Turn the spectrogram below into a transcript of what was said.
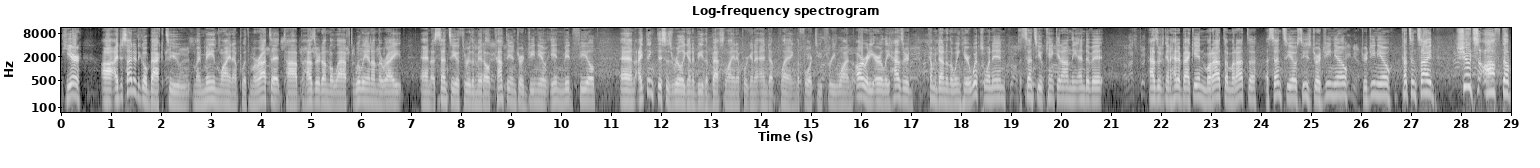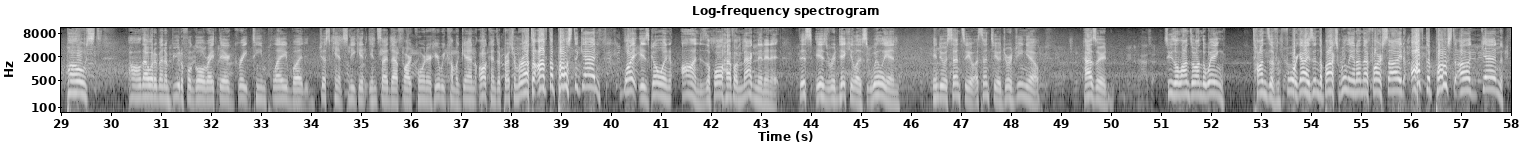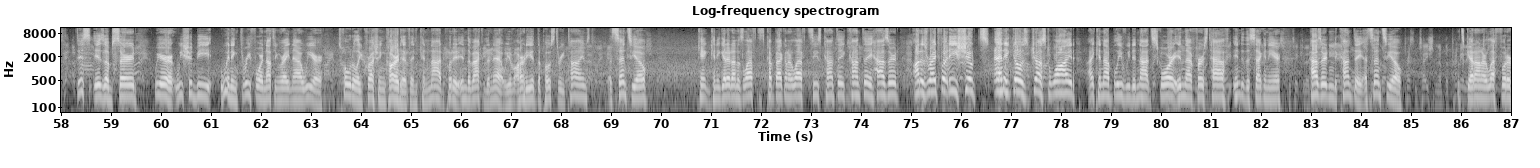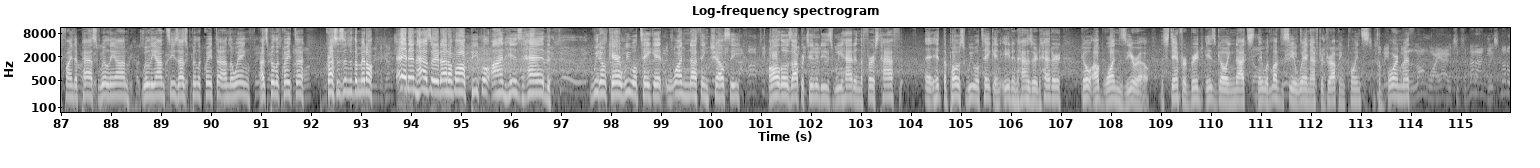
Here, uh, I decided to go back to my main lineup with Morata at top, Hazard on the left, Willian on the right, and Asensio through the middle, Kante and Jorginho in midfield. And I think this is really going to be the best lineup we're going to end up playing, the 4-2-3-1. Already early, Hazard coming down in the wing here, whips one in. Asensio can't get on the end of it. Hazard's going to head it back in. Morata, Morata, Asensio sees Jorginho. Jorginho cuts inside, shoots off the post. Oh, that would have been a beautiful goal right there. Great team play, but just can't sneak it inside that far corner. Here we come again. All kinds of pressure. Morata off the post again. What is going on? Does the ball have a magnet in it? This is ridiculous. Willian into Asensio. Asensio, Jorginho. Hazard Sees Alonso on the wing. Tons of four guys in the box. Willian on that far side. Off the post again. This is absurd. We are we should be winning 3-4 nothing right now. We are totally crushing Cardiff and cannot put it in the back of the net. We have already hit the post three times. Asensio can't can he get it on his left? It's cut back on our left. Sees Kante. Kante Hazard on his right foot. He shoots and it goes just wide. I cannot believe we did not score in that first half into the second here. Hazard and Kante, Asensio. Let's get on our left footer, find a pass. Willian. Willian sees Azpilicueta on the wing. Azpilicueta crosses into the middle. Eden Hazard out of all people on his head. We don't care. We will take it. 1 nothing Chelsea. All those opportunities we had in the first half uh, hit the post. We will take an Eden Hazard header go up 1-0. The Stamford Bridge is going nuts. They would love to see a win after dropping points to Bournemouth.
